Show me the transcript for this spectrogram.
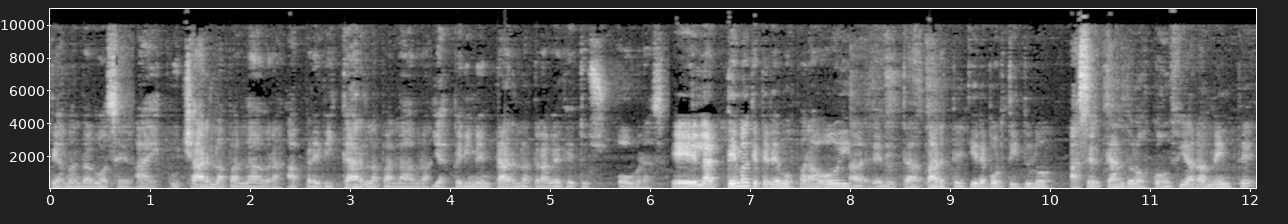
te ha mandado hacer, a escuchar la palabra, a predicar la palabra y a experimentarla a través de tus obras. El tema que tenemos para hoy ah, en esta parte tiene por título Acercándonos confiadamente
